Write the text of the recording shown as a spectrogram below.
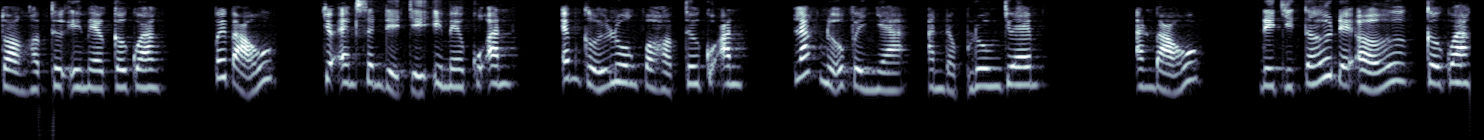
toàn hộp thư email cơ quan. Mới bảo, cho em xin địa chỉ email của anh. Em gửi luôn vào hộp thư của anh. Lát nữa về nhà, anh đọc luôn cho em. Anh bảo, địa chỉ tớ để ở cơ quan,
